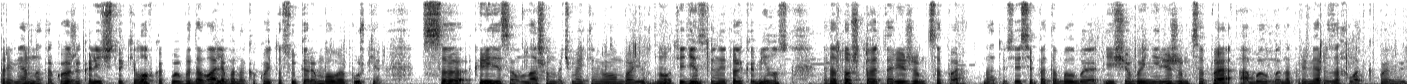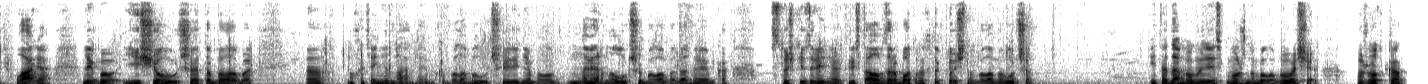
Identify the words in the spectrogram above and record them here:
примерно такое же количество киллов, как вы бы давали бы на какой-то супер имбовой пушке с кризисом в нашем матчмейкинговом бою. Ну вот единственный только минус, это то, что это режим ЦП. Да, то есть если бы это был бы еще бы не режим ЦП, а был бы, например, захват какой-нибудь флага, либо еще лучше это была бы ну, хотя не знаю, ДМК была бы лучше или не была. Ну, наверное, лучше была бы, да, ДМК. С точки зрения кристаллов заработанных, так точно была бы лучше. И тогда бы здесь можно было бы вообще жестко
